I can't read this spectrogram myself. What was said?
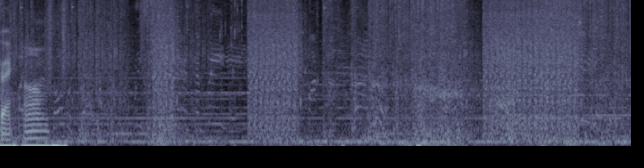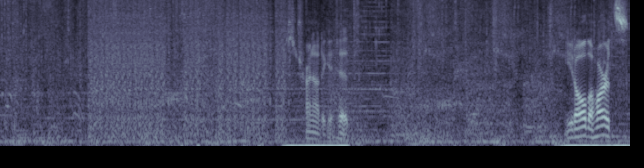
Okay, um... Just try not to get hit. Eat all the hearts!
